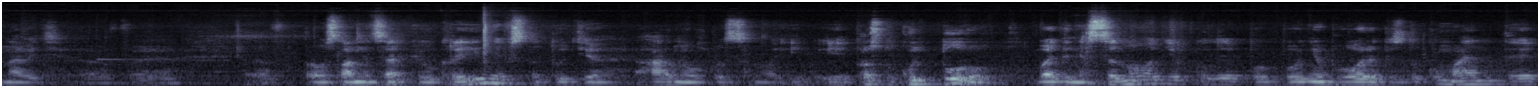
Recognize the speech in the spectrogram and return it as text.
навіть в Православній церкві України в статуті гарно описано і, і просто культуру ведення синодів, коли по- повинні обговорюватись документи,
